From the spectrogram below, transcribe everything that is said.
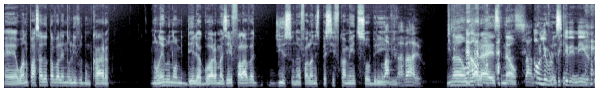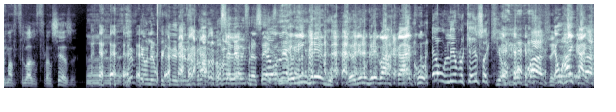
É, o ano passado eu estava lendo o livro de um cara, não lembro o nome dele agora, mas ele falava disso, né? Falando especificamente sobre. Olavo Carvalho? Não, não era esse, não. É um livro esse... pequenininho de uma filósofa francesa? Sempre tem um livro pequenininho, né? Você leu em francês? Eu li em grego. Eu li no grego arcaico. É um livro que é isso aqui, ó. Bobagem. É um haikai.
